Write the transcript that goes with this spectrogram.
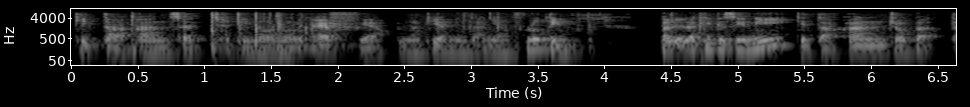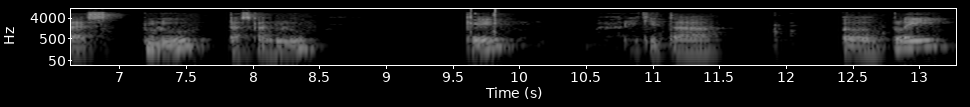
Kita akan set jadi 00F ya, karena dia mintanya floating. Balik lagi ke sini, kita akan coba tes dulu, teskan dulu. Oke, mari kita uh, play.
